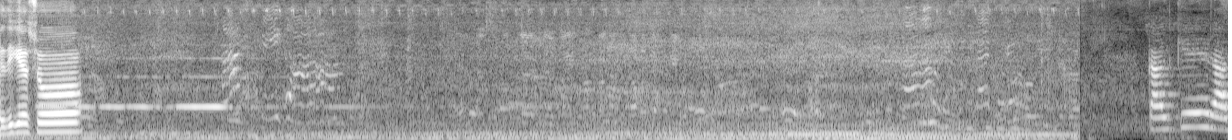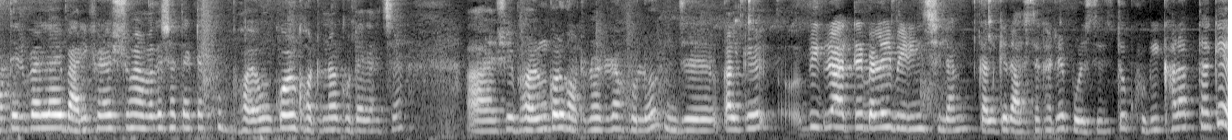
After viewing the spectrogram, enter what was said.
এদিকে এসো। রাতের বেলায় বাড়ি ফেরার সময় আমাদের সাথে একটা খুব ভয়ঙ্কর ঘটনা ঘটে গেছে। আর সেই ভয়ঙ্কর ঘটনাটা হলো যে কালকে রাতের বেলায় বেরিয়েছিলাম। কালকে রাস্তাঘাটের পরিস্থিতি তো খুবই খারাপ থাকে।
